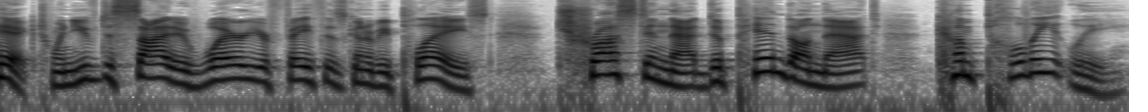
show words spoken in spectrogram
picked, when you've decided where your faith is going to be placed, trust in that, depend on that completely.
